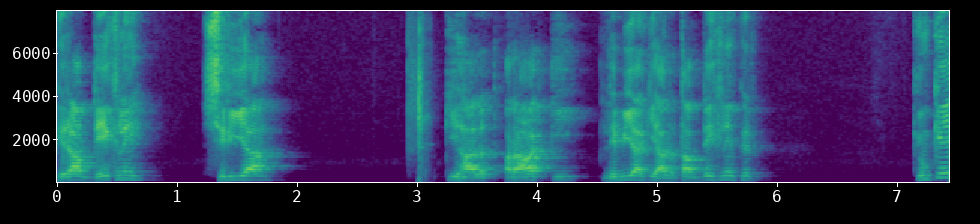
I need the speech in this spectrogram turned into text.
फिर आप देख लें, सीरिया की हालत अराक की, लिबिया की हालत आप देख लें फिर। क्योंकि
